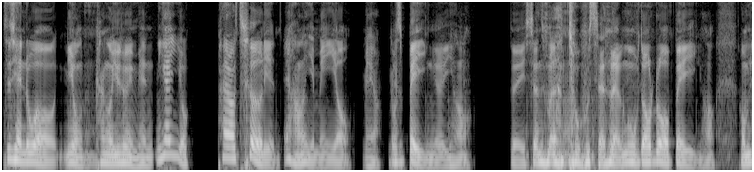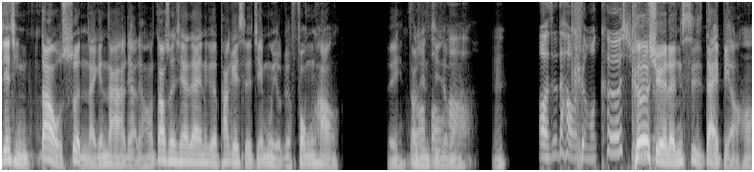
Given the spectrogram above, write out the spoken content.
之前如果你有看过 YouTube 影片，应该有拍到侧脸，哎，好像也没有，没有，都是背影而已哈。对，甚至们赌神人物都落背影哈。我们今天请道顺来跟大家聊聊哈。道顺现在在那个 p a r k e s 的节目有个封号，对，道顺记得吗？哦，知道什么科学科学人士代表哈，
